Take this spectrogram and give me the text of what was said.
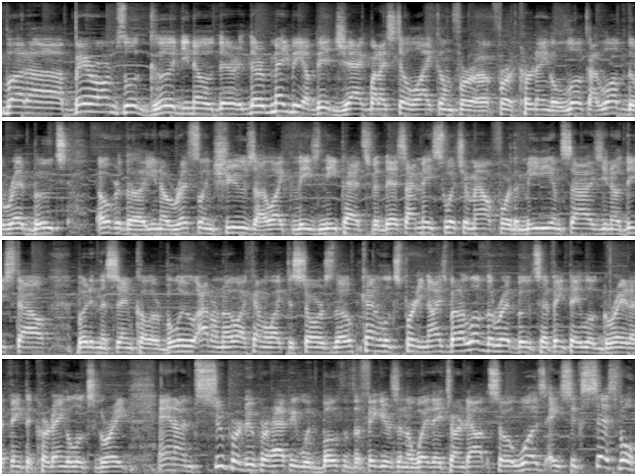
But uh, bare arms look good. You know, they're, they're maybe a bit jacked, but I still like them for a, for a Kurt Angle look. I love the red boots over the, you know, wrestling shoes. I like these knee pads for this. I may switch them out for the medium size, you know, these style, but in the same color blue. I don't know. I kind of like the stars, though. Kind of looks pretty nice, but I love the red boots. I think they look great. I think the Kurt Angle looks great, and I'm super duper happy with both of the figures and the way they turned out. So it was a successful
